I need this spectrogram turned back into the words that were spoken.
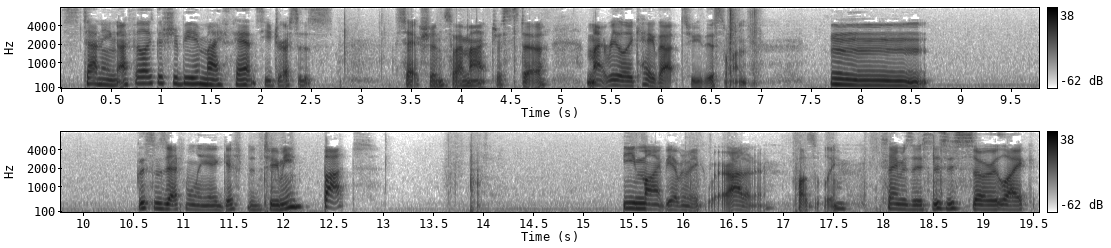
Stunning. I feel like this should be in my fancy dresses section, so I might just, uh, might relocate that to this one. Mm, this is definitely a gifted to me, but you might be able to make it wear, I don't know, possibly. Same as this, this is so like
